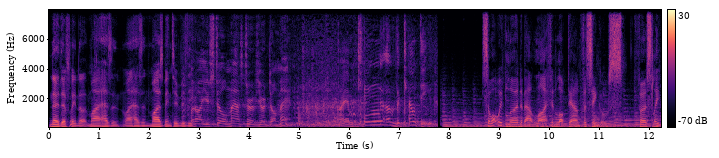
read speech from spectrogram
No, definitely not. Maya hasn't. Maya hasn't. Maya's been too busy. But are you still master of your domain? I am king of the county. So, what we've learned about life in lockdown for singles. Firstly,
